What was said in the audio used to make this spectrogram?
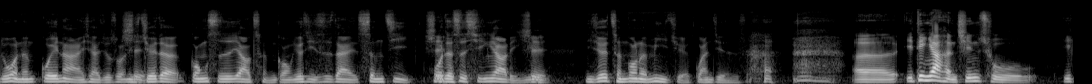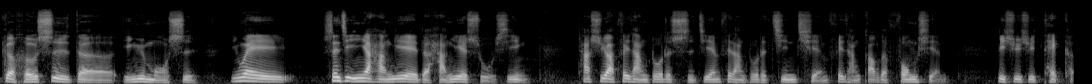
如果能归纳一下，就是说你觉得公司要成功，尤其是在生技是或者是新药领域，你觉得成功的秘诀关键是什么？呃，一定要很清楚一个合适的营运模式，因为生技医药行业的行业属性，它需要非常多的时间、非常多的金钱、非常高的风险，必须去 take。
